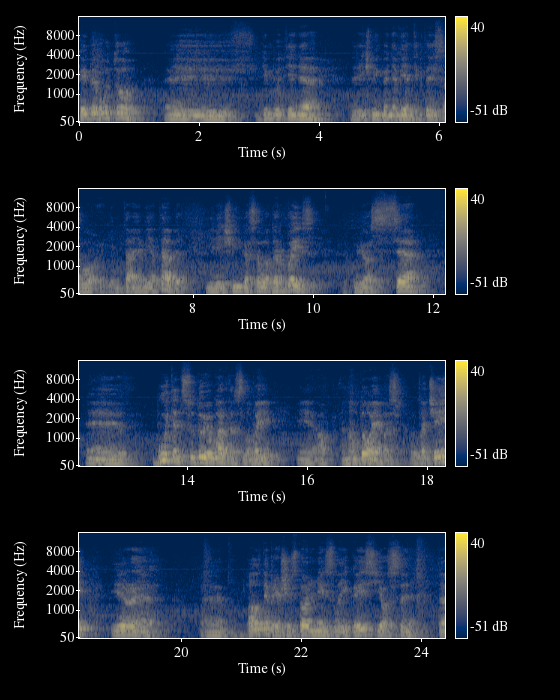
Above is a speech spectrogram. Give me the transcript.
kaip bebūtų, e, Gimbutienė reikšminga ne vien tik tai savo gimtaja vieta, bet ji reikšminga savo darbais, kuriuose e, būtent suduvių vardas labai naudojamas plačiai ir Baltai prieš istoriniais laikais jos ta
